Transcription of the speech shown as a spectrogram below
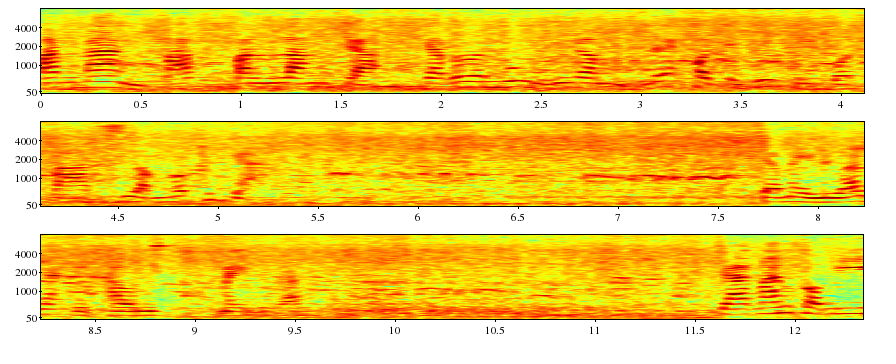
มันนั่งปั๊บบัลลังก์จะเจริญรุ่งเรือง และก็จะยุติบทบาทเสื่อมหมดทุกอย่าง จะไม่เหลือแล้วอีกเขานี้ไม่เหลือ จากนั้นก็มี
